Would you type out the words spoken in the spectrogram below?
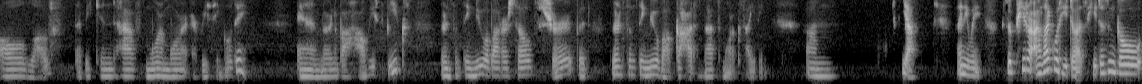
all love that we can have more and more every single day and learn about how He speaks learn something new about ourselves, sure, but learn something new about God, that's more exciting. Um, yeah. Anyway, so Peter, I like what he does. He doesn't go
